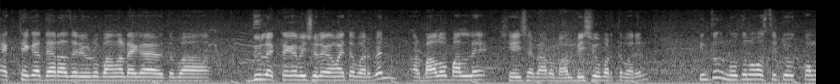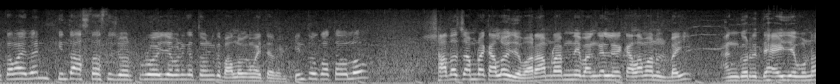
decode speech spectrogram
এক থেকে দেড় হাজার ইউরো বাংলা টাকায় হয়তো বা দুই লাখ টাকা বেশি কামাইতে পারবেন। আর ভালো পারলে সেই হিসাবে আরও ভালো বেশিও পারতে পারেন। কিন্তু নতুন অবস্থায় একটু কম কামাইবেন। কিন্তু আস্তে আস্তে যখন পুরো হয়ে যাবেন, তখন কিন্তু ভালো কামাইতে পারবেন। কিন্তু কথা হলো, সাদা চামড়া কালো হয়ে যাব। আর আমরা এমনি বাঙালির কালা মানুষ ভাই। আঙ্গরে দেখাই যাব না।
